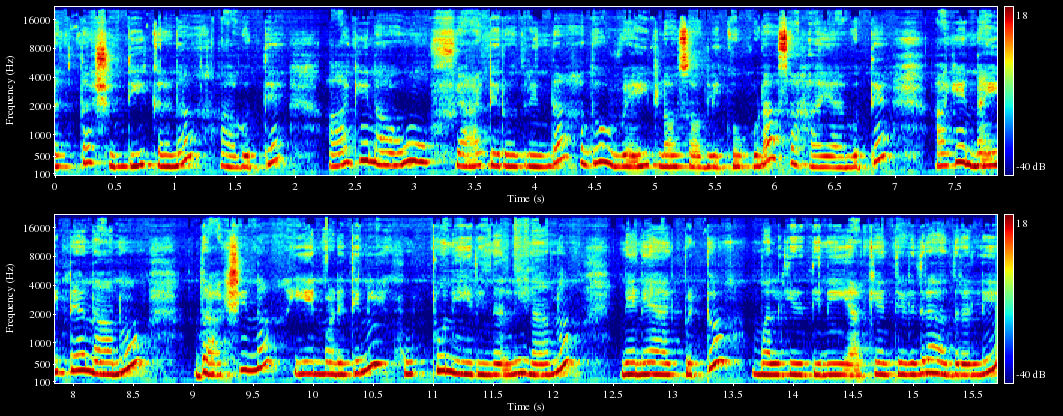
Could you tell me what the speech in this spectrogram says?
ರಕ್ತ ಶುದ್ಧೀಕರಣ ಆಗುತ್ತೆ. ಹಾಗೆ ನಾವು ಫ್ಯಾಟ್ ಇರೋದ್ರಿಂದ ಅದು ವೆಯ್ಟ್ ಲಾಸ್ ಆಗಲಿಕ್ಕೂ ಕೂಡ ಸಹಾಯ ಆಗುತ್ತೆ. ಹಾಗೆ ನೈಟೇ ನಾನು ದ್ರಾಕ್ಷಿನ ಏನು ಮಾಡಿದ್ದೀನಿ? ಉಪ್ಪು ನೀರಿನಲ್ಲಿ ನಾನು ನೆನೆ ಹಾಕಿಬಿಟ್ಟು ಮಲಗಿರ್ತೀನಿ ಯಾಕೆ ಅಂತೇಳಿದರೆ ಅದರಲ್ಲಿ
